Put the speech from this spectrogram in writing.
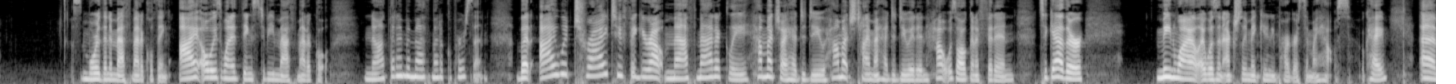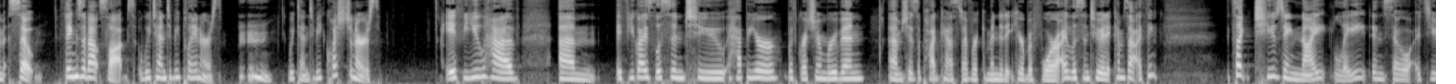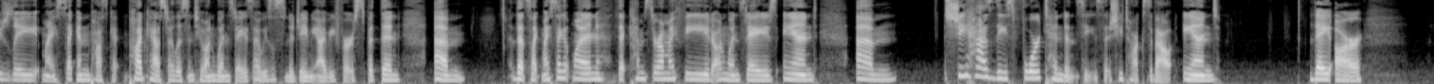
It's more than a mathematical thing. I always wanted things to be mathematical. Not that I'm a mathematical person, but I would try to figure out mathematically how much I had to do, how much time I had to do it, and how it was all going to fit in together. Meanwhile, I wasn't actually making any progress in my house. Okay. Um, so, things about slobs we tend to be planners, we tend to be questioners. If you have, um, if you guys listen to Happier with Gretchen Rubin, um, she has a podcast. I've recommended it here before. I listened to it. It comes out, I think it's like Tuesday night late. And so it's usually my second podcast I listen to on Wednesdays. I always listen to Jamie Ivey first. But then um, that's like my second one that comes through on my feed on Wednesdays. And um, she has these four tendencies that she talks about. And they are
